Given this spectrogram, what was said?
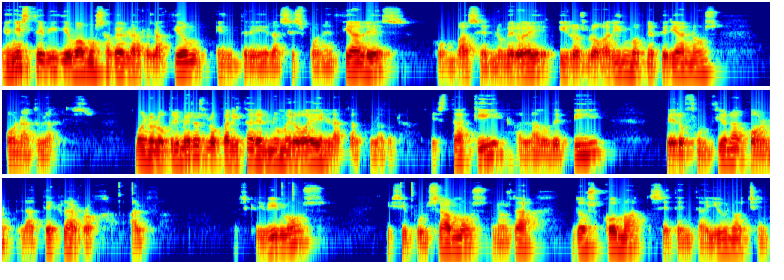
En este vídeo vamos a ver la relación entre las exponenciales con base en número e y los logaritmos neperianos o naturales. Bueno, lo primero es localizar el número e en la calculadora. Está aquí, al lado de pi, pero funciona con la tecla roja, alfa. Escribimos y si pulsamos nos da 2,7182.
